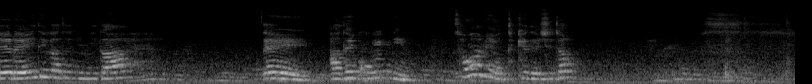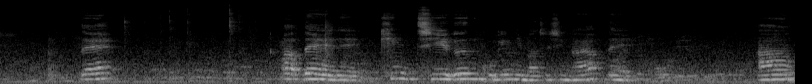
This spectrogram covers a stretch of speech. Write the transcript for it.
네, 레이디 가든입니다. 네, 아, 네, 고객님. 성함이 어떻게 되시죠? 네. 아, 네, 네. 김지은 고객님 맞으신가요? 네. 아,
